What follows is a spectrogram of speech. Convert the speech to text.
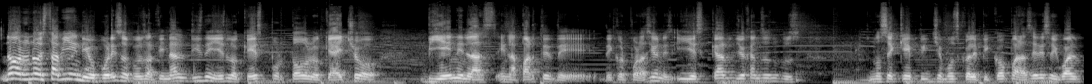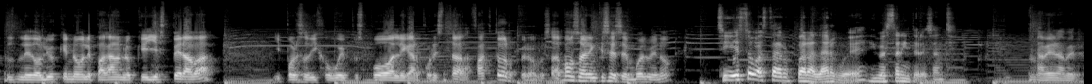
No, no, no, está bien, digo, por eso, pues al final Disney es lo que es por todo lo que ha hecho bien en, las, en la parte de, de corporaciones. Y Scarlett Johansson, pues no sé qué pinche mosco le picó para hacer eso. Igual pues le dolió que no le pagaran lo que ella esperaba. Y por eso dijo, güey, pues puedo alegar por este factor. Pero vamos a ver en qué se desenvuelve, ¿no? Sí, esto va a estar para largo, ¿eh? Y va a estar interesante. A ver, a ver.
